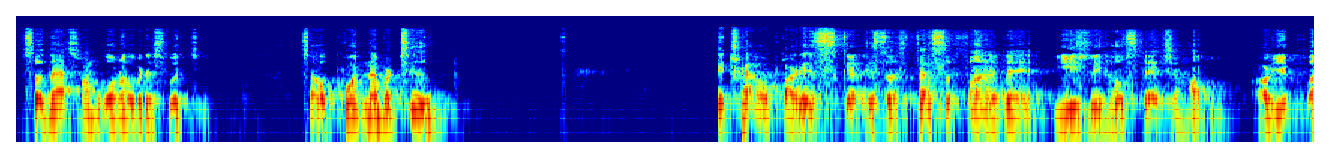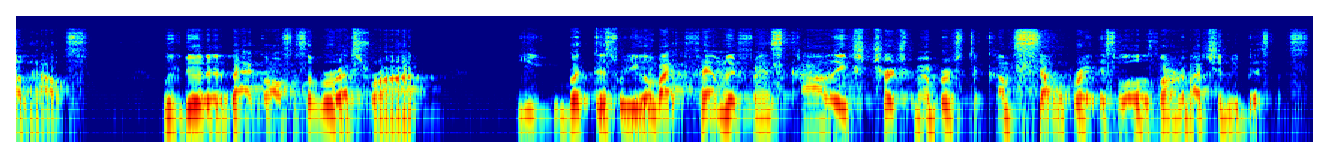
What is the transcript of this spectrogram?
So that's why I'm going over this with you. So point number two, a travel party is, is a festive fun event, usually hosted at your home or your clubhouse. We can do it at the back office of a restaurant you, but this is where you're going to invite family, friends, colleagues, church members to come celebrate as well as learn about your new business.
